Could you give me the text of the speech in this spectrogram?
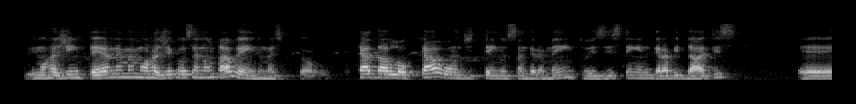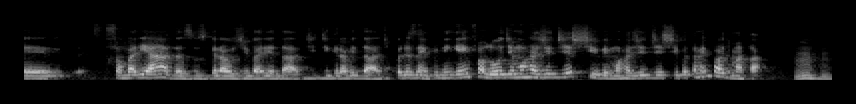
hemorragia interna é uma hemorragia que você não está vendo, mas cada local onde tem o sangramento existem gravidades é, são variadas os graus de variedade de gravidade. Por exemplo, ninguém falou de hemorragia digestiva. Hemorragia digestiva também pode matar, uhum.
